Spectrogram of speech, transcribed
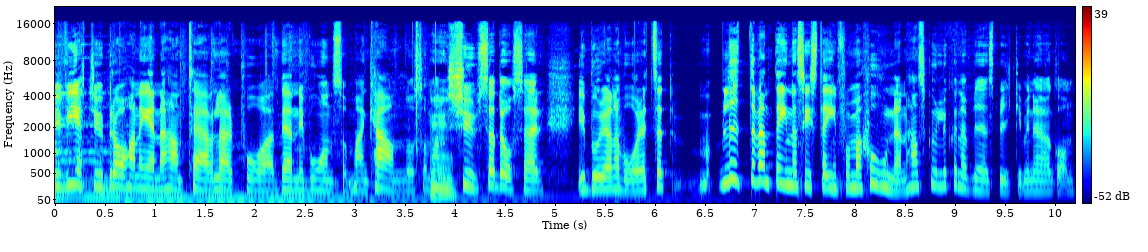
Vi vet ju hur bra han är när han tävlar på den nivån som han kan och som mm. han tjusade oss här i början av året. Så att, lite vänta in den sista informationen. Han skulle kunna bli en spik i mina ögon.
